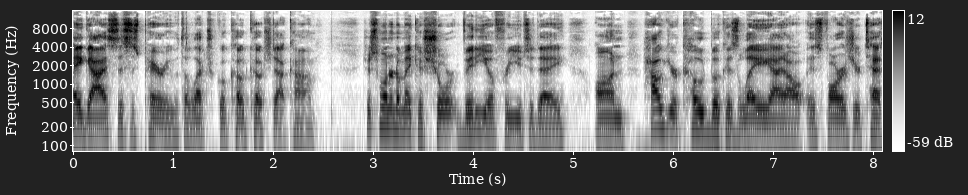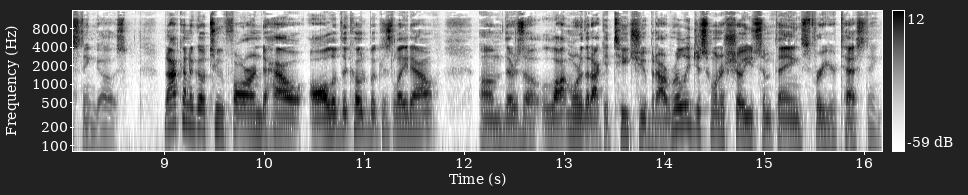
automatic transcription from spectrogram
Hey guys, this is Perry with electricalcodecoach.com. Just wanted to make a short video for you today on how your codebook is laid out as far as your testing goes. I'm not going to go too far into how all of the codebook is laid out. Um, there's a lot more that I could teach you, but I really just want to show you some things for your testing.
